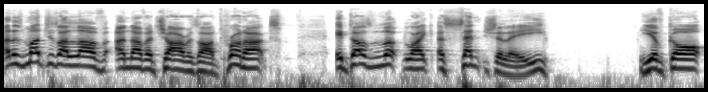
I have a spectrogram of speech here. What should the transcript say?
And as much as I love another Charizard product, it does look like essentially you've got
